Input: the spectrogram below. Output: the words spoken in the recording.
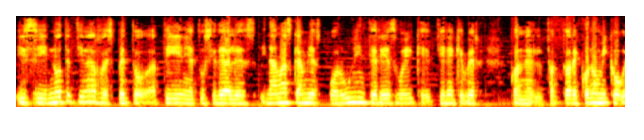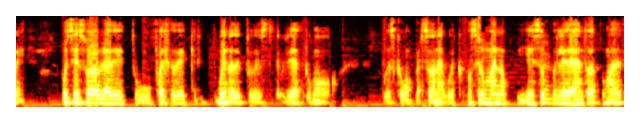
Y si no te tienes respeto a ti ni a tus ideales y nada más cambias por un interés, güey, que tiene que ver con el factor económico, güey, pues eso habla de tu falta de, bueno, de tu estabilidad como, pues como persona, güey, como ser humano. Y eso Claro. pues le dan toda tu madre.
